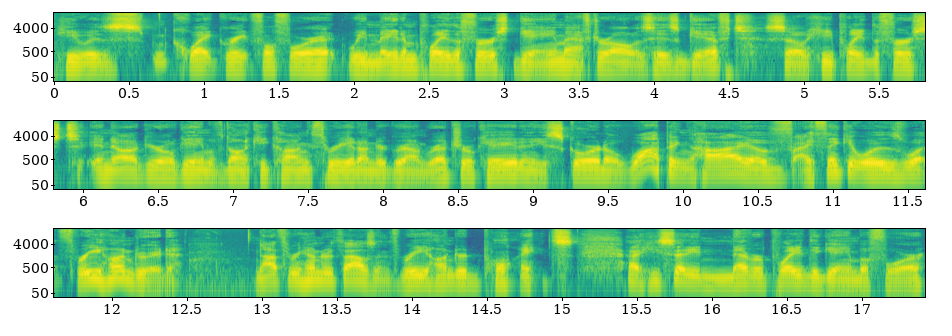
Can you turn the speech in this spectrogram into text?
he was quite grateful for it. We made him play the first game. After all, it was his gift. So he played the first inaugural game of Donkey Kong 3 at Underground Retrocade, and he scored a whopping high of, I think it was, what, 300 not 300,000, 300 points. Uh, he said he never played the game before,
